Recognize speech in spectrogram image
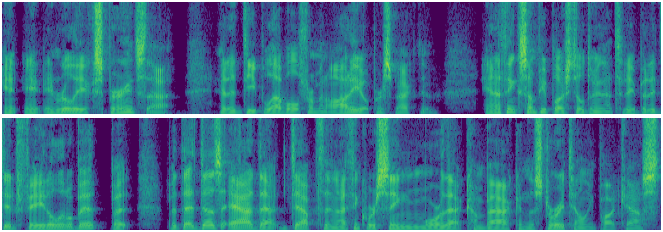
and, and really experience that at a deep level from an audio perspective. And I think some people are still doing that today, but it did fade a little bit. But but that does add that depth, and I think we're seeing more of that come back in the storytelling podcast.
